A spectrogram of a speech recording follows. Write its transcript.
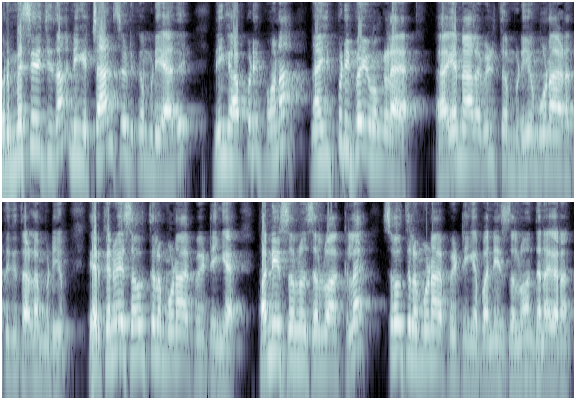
ஒரு மெசேஜ் தான் நீங்கள் சான்ஸ் எடுக்க முடியாது. நீங்கள் அப்படி போனால் நான் இப்படி போய் உங்களை என்னால் வீழ்த்த முடியும் மூணாவது இடத்துக்கு தள்ள முடியும். ஏற்கனவே சவுத்தில் மூணாவது போயிட்டீங்க. பன்னீர்செல்வம் செல்வாக்கில் சவுத்தில் மூணாவது போயிட்டீங்க பன்னீர்செல்வம் தினகரன்.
